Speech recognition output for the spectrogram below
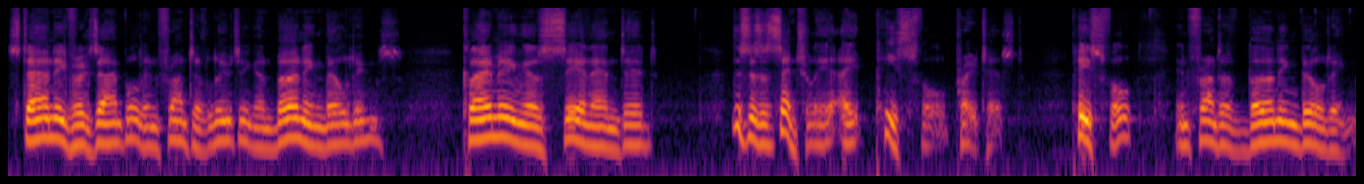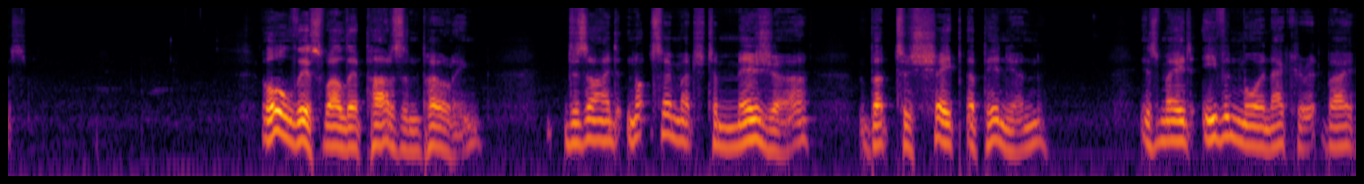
Standing, for example, in front of looting and burning buildings, claiming, as CNN did, this is essentially a peaceful protest. Peaceful in front of burning buildings. All this while their partisan polling, designed not so much to measure but to shape opinion, is made even more inaccurate by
